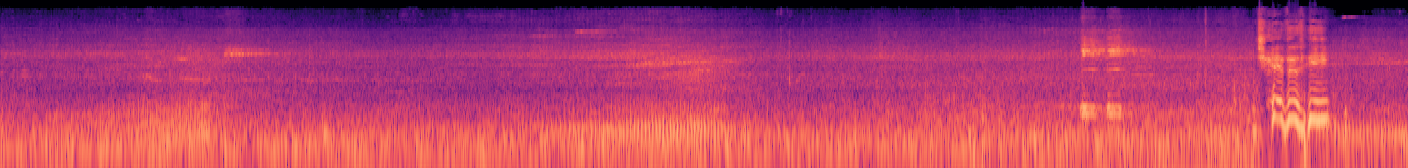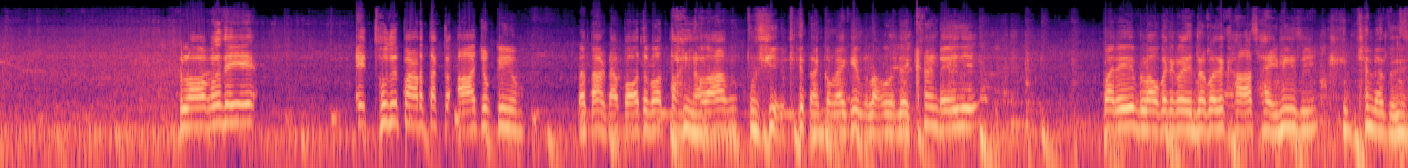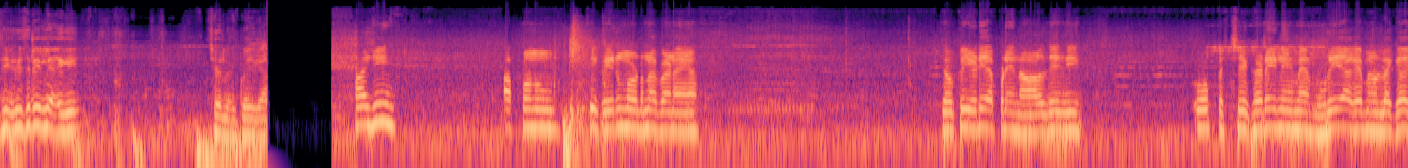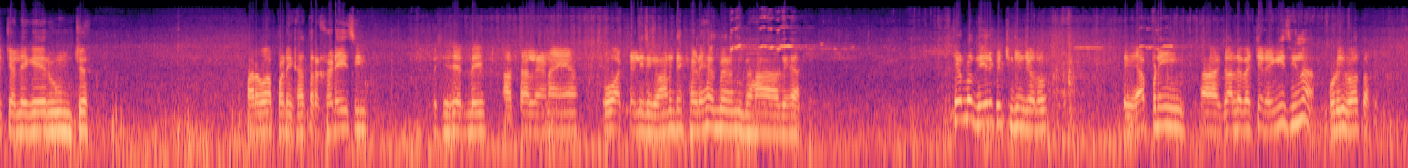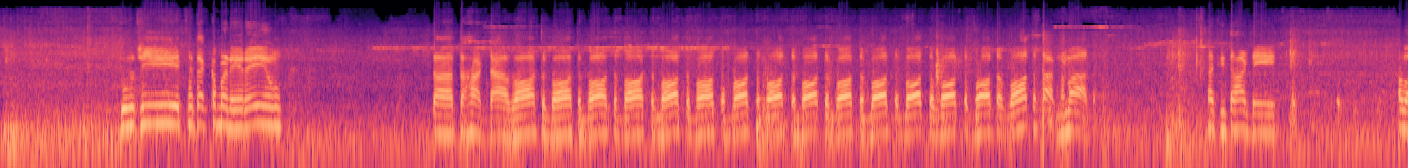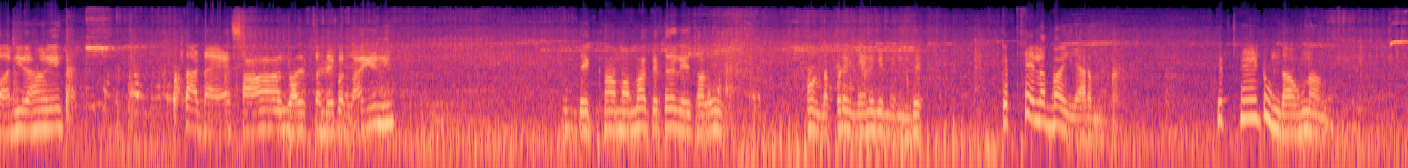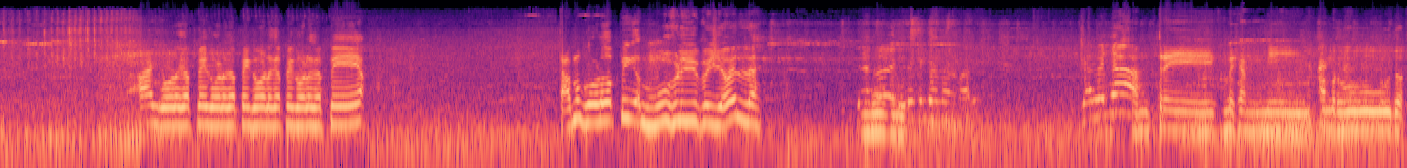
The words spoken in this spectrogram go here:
ਜੇ ਤੁਸੀਂ ਬਲੌਗ ਦੇ ਇੱਥੋਂ ਦੇ ਪਾੜ ਤੱਕ ਆ ਚੁੱਕੇ ਹੋ। ਤਾਂ ਤੁਹਾਡਾ ਬਹੁਤ ਬਹੁਤ ਧੰਨਵਾਦ। ਤੁਸੀਂ ਇੱਥੇ ਤੱਕ ਬਹਿ ਕੇ ਬਲੌਗ ਦੇਖਣ ਡਏ ਜੇ। ਪਰ ਇਹ ਬਲੌਗ 'ਚ ਕੋਈ ਇੰਨਾ ਕੁਝ ਖਾਸ ਹੈ ਨਹੀਂ ਸੀ, ਜਿੰਨਾ ਤੁਸੀਂ ਸੀਰੀਅਸਲੀ ਲੈ ਗਏ। ਚਲੋ, ਕੋਈ ਗੱਲ ਹਾਂਜੀ, ਆਪਾਂ ਨੂੰ ਤੇ ਫੇਰ ਮੁੜਨਾ ਪੈਣਾ ਆ। ਕਿਉਂਕਿ ਜਿਹੜੇ ਆਪਣੇ ਨਾਲ ਦੇ ਸੀ ਉਹ ਪਿੱਛੇ ਖੜੇ ਨੇ ਮੈਂ ਮੂਰੇ ਆ ਕੇ ਮੈਨੂੰ ਲੱਗਿਆ ਚਲੇ ਗਏ ਰੂਮ 'ਚ ਪਰ ਉਹ ਆਪਣੇ ਖਾਤਰ ਖੜੇ ਸੀ ਪਿੱਛੇ ਚੱਲੇ ਆਟਾ ਲੈਣਾ ਆ ਉਹ ਆਟੇ ਵਾਲੀ ਦੁਕਾਨ ਤੇ ਖੜੇ ਆ ਮੈਂ ਗਾਹਾਂ ਆ ਗਿਆ ਚਲੋ ਫੇਰ ਪਿੱਛੇ ਨੂੰ ਚਲੋ ਤੇ ਆਪਣੀ ਗੱਲ ਵਿੱਚ ਰਹਿ ਗਈ ਸੀ ਨਾ ਥੋੜੀ ਬਹੁਤ ਤੁਸੀਂ ਇੱਥੇ ਤੱਕ ਬਣੇ ਰਹੇ ਹੋ ਤਾਂ ਤੁਹਾਡਾ ਬਹੁਤ ਬਹੁਤ ਬਹੁਤ ਬਹੁਤ ਬਹੁਤ ਬਹੁਤ ਬਹੁਤ ਬਹੁਤ ਬਹੁਤ ਬਹੁਤ ਬਹੁਤ ਬਹੁਤ ਬਹੁਤ ਬਹੁਤ ਬਹੁਤ ਧੰਨਵਾਦ ਅਸੀਂ ਤੁਹਾਡੇ ਆਭਾਰੀ ਰਹਾਂਗੇ ਤੁਹਾਡਾ ਐਹਸਾਨ ਗੱਲ ਕਦੇ ਭੁੱਲਾਂਗੇ ਨਹੀਂ ਦੇਖਾਂ ਮਾਮਾ ਕਿੱਧਰ ਗਏ ਸਾਲੇ ਹੁਣ ਲੱਭੜੇ ਲੈਣਗੇ ਮੈਨੂੰ ਦੇ ਕਿੱਥੇ ਲੱਭਾਂ ਯਾਰ ਮੈਂ ਕਿੱਥੇ ਢੂੰਡਾ ਉਹਨਾਂ ਨੂੰ ਆ ਗੋਲ ਗੱਪੇ ਗੋਲ ਗੱਪੇ ਗੋਲ ਗੱਪੇ ਗੋਲ ਗੱਪੇ ਕੰਮ ਗੋਲ ਗੱਪੇ ਮੂੰਗਫਲੀ ਵੀ ਪਈ ਆ ਓਏ ਲੈ ਸੰਤਰੇ ਮਸ਼ੰਮੀ ਅਮਰੂਦ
